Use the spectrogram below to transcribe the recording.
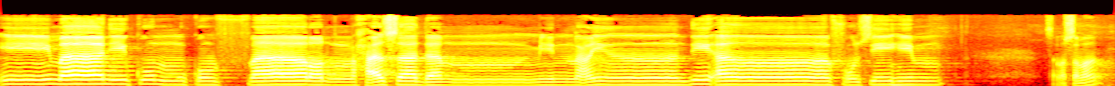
إيمانكم كفارا حسدا من عند أنفسهم. Sama-sama.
